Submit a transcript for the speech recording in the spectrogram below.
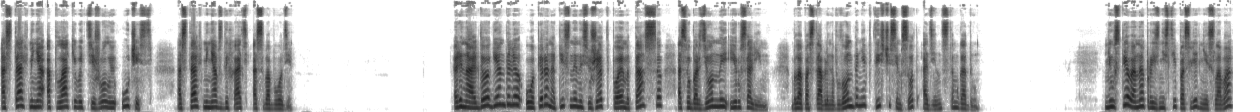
«Оставь меня оплакивать тяжелую участь, оставь меня вздыхать о свободе». Ринальдо Генделя — опера, написанная на сюжет поэмы Тассо «Освобожденный Иерусалим», была поставлена в Лондоне в 1711 году. Не успела она произнести последние слова,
